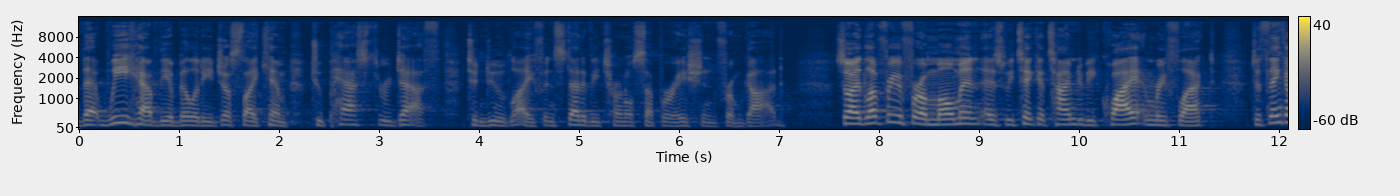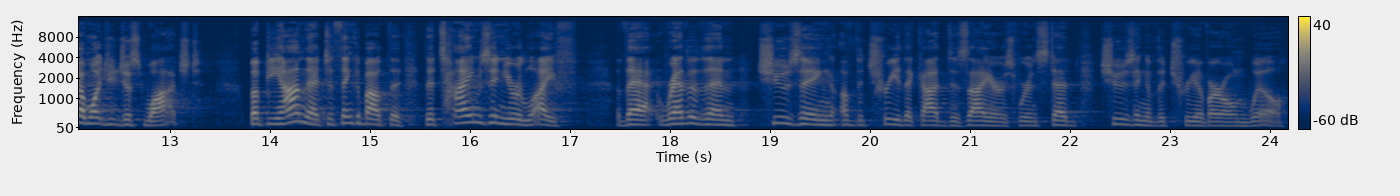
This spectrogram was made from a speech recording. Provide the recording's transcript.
that we have the ability, just like him, to pass through death to new life instead of eternal separation from God. So I'd love for you for a moment as we take a time to be quiet and reflect, to think on what you just watched, but beyond that, to think about the, the times in your life that rather than choosing of the tree that God desires, we're instead choosing of the tree of our own will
